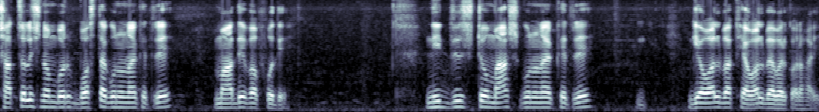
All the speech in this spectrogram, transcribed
সাতচল্লিশ নম্বর বস্তা গণনার ক্ষেত্রে মাদে বা ফদে নির্দিষ্ট মাস গণনার ক্ষেত্রে গেওয়াল বা খেওয়াল ব্যবহার করা হয়।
